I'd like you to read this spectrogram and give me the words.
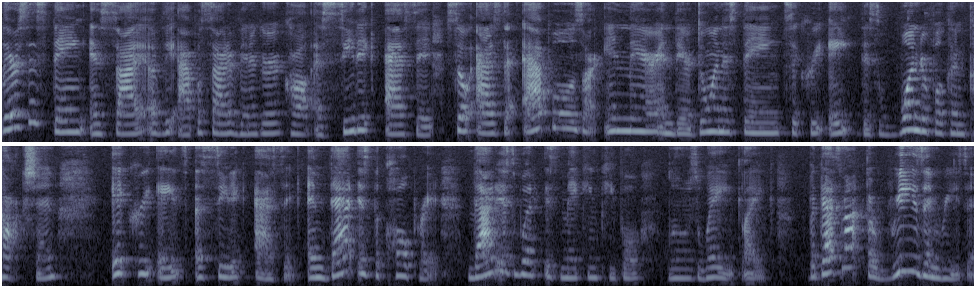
There's this thing inside of the apple cider vinegar called acetic acid. So as the apples are in there and they're doing this thing to create this wonderful concoction, it creates acetic acid and that is the culprit that is what is making people lose weight like but that's not the reason reason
